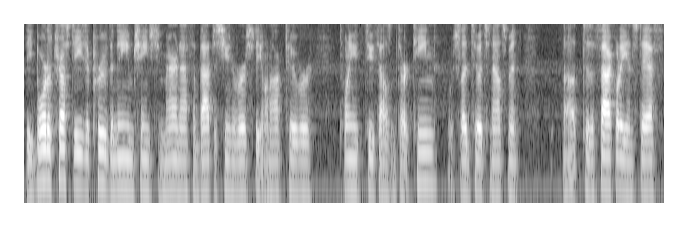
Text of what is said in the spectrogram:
The Board of Trustees approved the name change to Maranatha Baptist University on October 28th, 2013, which led to its announcement uh, to the faculty and staff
